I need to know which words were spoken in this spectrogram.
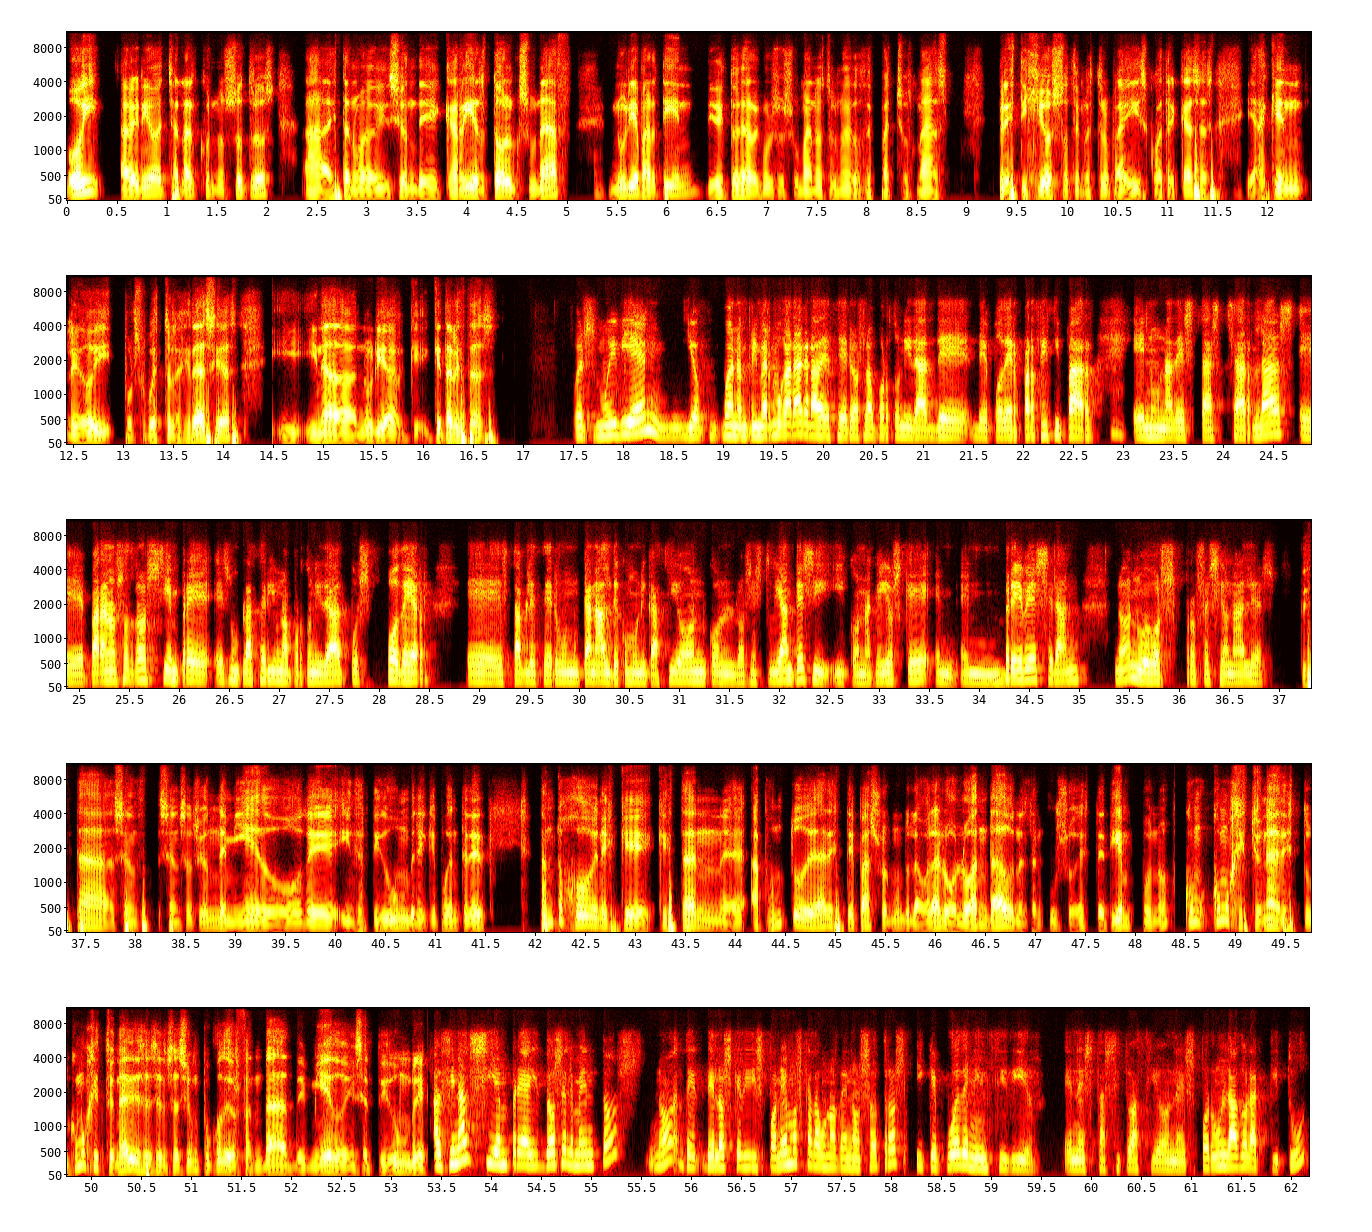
Hoy ha venido a charlar con nosotros a esta nueva edición de Career Talks UNAF, Nuria Martín, directora de Recursos Humanos de uno de los despachos más prestigiosos de nuestro país, Cuatro Casas, a quien le doy, por supuesto, las gracias. Y, nada, Nuria, ¿qué, tal estás? Pues muy bien. Yo, bueno, en primer lugar agradeceros la oportunidad de, poder participar en una de estas charlas. Eh, para nosotros siempre es un placer y una oportunidad pues, poder eh, establecer un canal de comunicación con los estudiantes y, con aquellos que en, breve serán nuevos profesionales de esta sensación de miedo o de incertidumbre que pueden tener tantos jóvenes que, están eh, a punto de dar este paso al mundo laboral o lo han dado en el transcurso de este tiempo, ¿no? ¿Cómo, cómo gestionar esto? ¿Cómo gestionar esa sensación un poco de orfandad, de miedo, de incertidumbre? Al final siempre hay dos elementos ¿no? de los que disponemos cada uno de nosotros y que pueden incidir en estas situaciones. Por un lado, la actitud,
